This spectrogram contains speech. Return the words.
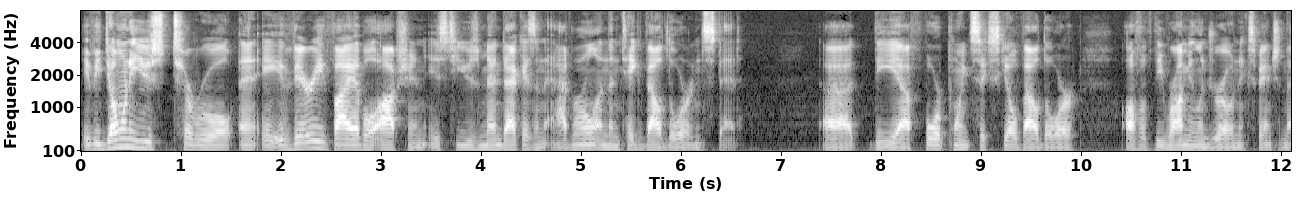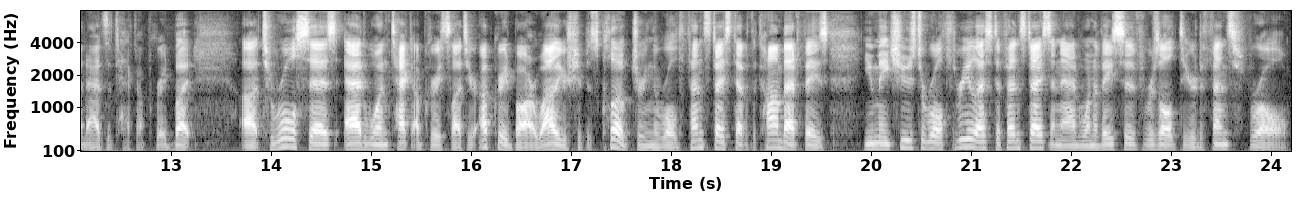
if you don't want to use Torul, a, a very viable option is to use Mendak as an admiral and then take Valdore instead. Uh, the uh, 4.6 skill Valdore off of the Romulan drone expansion that adds a tech upgrade. But uh, Torul says add one tech upgrade slot to your upgrade bar while your ship is cloaked. During the roll defense dice step of the combat phase, you may choose to roll three less defense dice and add one evasive result to your defense roll.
